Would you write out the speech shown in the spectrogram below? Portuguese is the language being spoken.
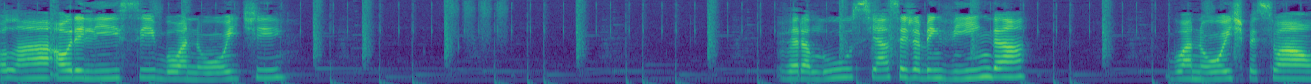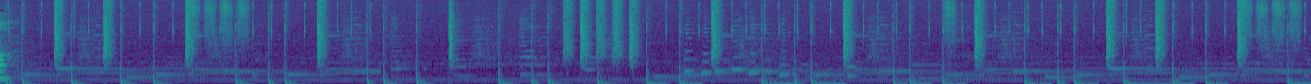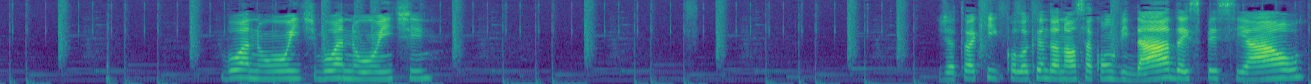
Olá, Aurelice, boa noite. Vera Lúcia, seja bem-vinda. Boa noite, pessoal. Noite, boa noite. Já estou aqui colocando a nossa convidada especial.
